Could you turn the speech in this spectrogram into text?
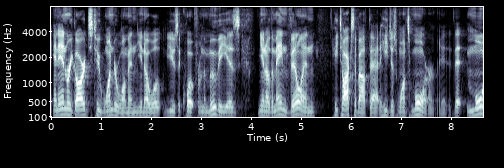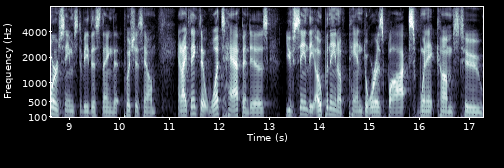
And in regards to Wonder Woman, you know, we'll use a quote from the movie is, you know, the main villain, he talks about that. He just wants more. Eh, That more seems to be this thing that pushes him. And I think that what's happened is you've seen the opening of Pandora's box when it comes to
